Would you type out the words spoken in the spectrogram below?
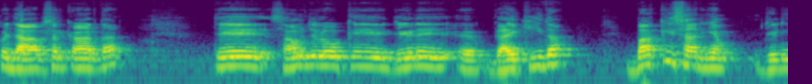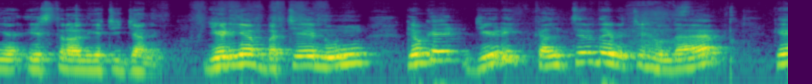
ਪੰਜਾਬ ਸਰਕਾਰ ਦਾ ਤੇ ਸਮਝ ਲਓ ਕਿ ਜਿਹੜੇ ਗਾਇਕੀ ਦਾ ਬਾਕੀ ਸਾਰੀਆਂ ਜਿਹੜੀਆਂ ਇਸ ਤਰ੍ਹਾਂ ਦੀਆਂ ਚੀਜ਼ਾਂ ਨੇ। ਜਿਹੜੀਆਂ ਬੱਚੇ ਨੂੰ ਕਿਉਂਕਿ ਜਿਹੜੀ ਕਲਚਰ ਦੇ ਵਿੱਚ ਹੁੰਦਾ ਹੈ ਕਿ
